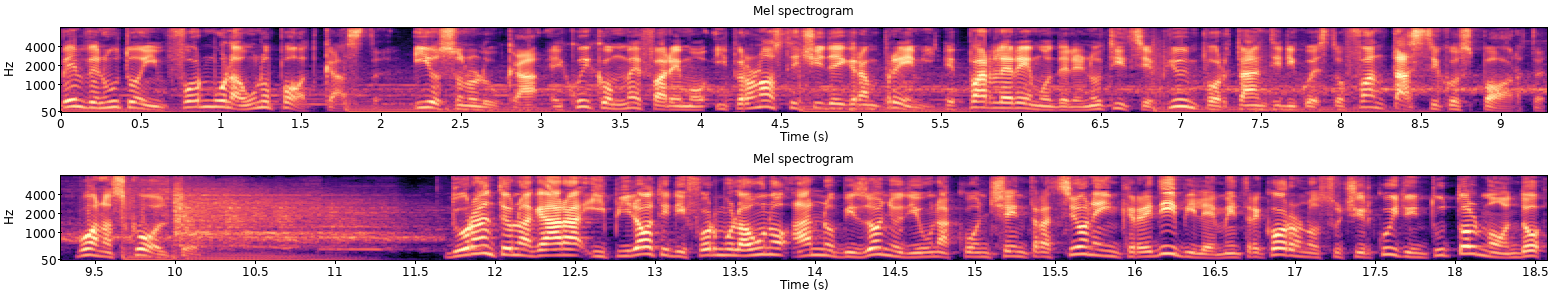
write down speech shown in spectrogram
Benvenuto in Formula 1 Podcast. Io sono Luca e qui con me faremo i pronostici dei Gran Premi e parleremo delle notizie più importanti di questo fantastico sport. Buon ascolto! Durante una gara i piloti di Formula 1 hanno bisogno di una concentrazione incredibile mentre corrono su circuito in tutto il mondo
